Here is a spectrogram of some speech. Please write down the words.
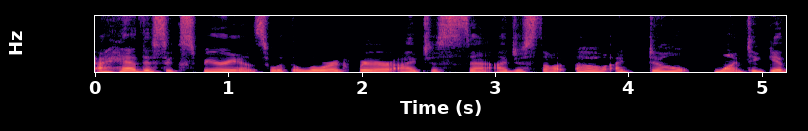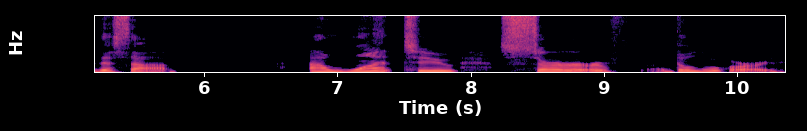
I had this experience with the Lord where I just I just thought, "Oh, I don't want to give this up. I want to serve the Lord,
